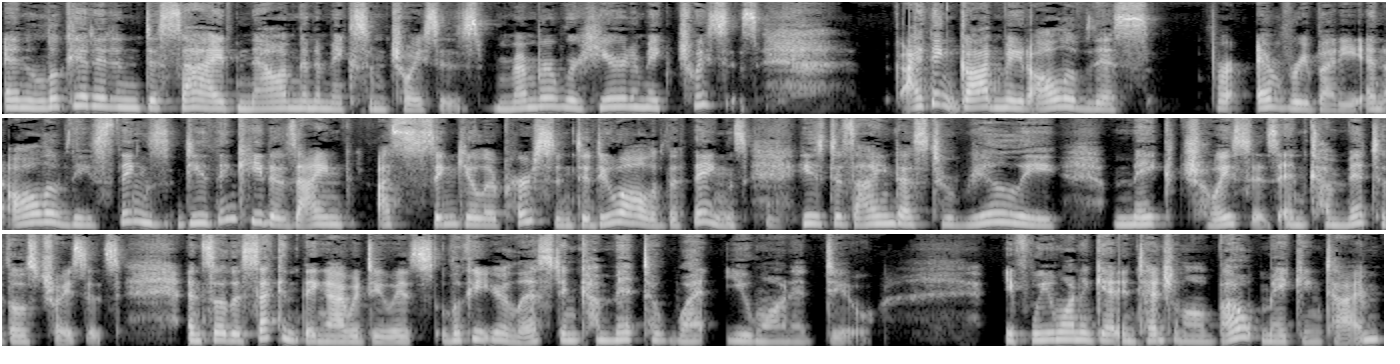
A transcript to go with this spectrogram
and look at it and decide, now I'm going to make some choices. Remember, we're here to make choices. I think God made all of this for everybody and all of these things. Do you think he designed a singular person to do all of the things? Mm. He's designed us to really make choices and commit to those choices. And so the second thing I would do is look at your list and commit to what you want to do if we want to get intentional about making time,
